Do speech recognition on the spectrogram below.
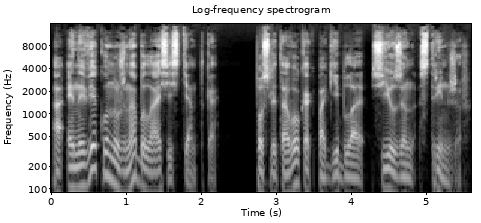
а Эннвеку нужна была ассистентка. После того, как погибла Сьюзен Стринджер.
